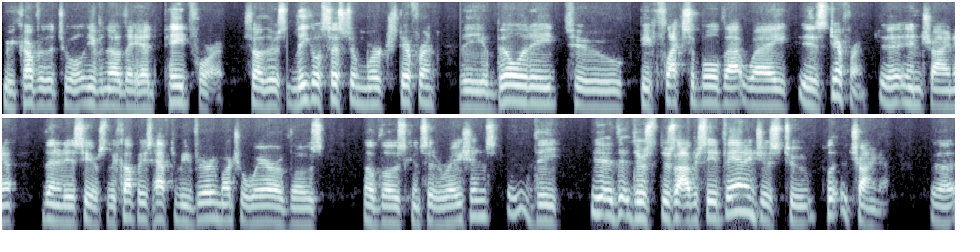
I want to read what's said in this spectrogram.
recover the tool, even though they had paid for it. So there's legal system works different. The ability to be flexible that way is different uh, in China than it is here. So the companies have to be very much aware of those of those considerations. The there's there's obviously advantages to China, uh,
